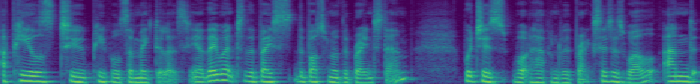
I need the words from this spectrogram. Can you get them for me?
appeals to people's amygdalas. You know, they went to the base the bottom of the brainstem, which is what happened with Brexit as well. And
